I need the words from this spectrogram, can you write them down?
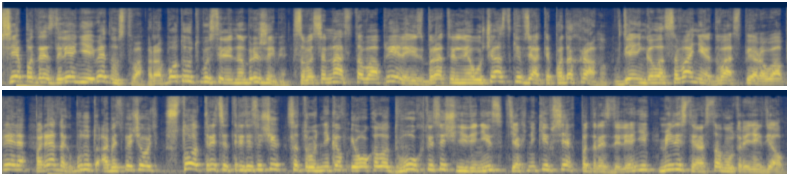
Все подразделения и ведомства работают в усиленном режиме. С 18 апреля избирательные участки взяты под охрану. В день голосования 21 апреля порядок будут обеспечивать 133 тысячи сотрудников и около 2 тысяч единиц техники всех подразделений Министерства внутренних дел.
